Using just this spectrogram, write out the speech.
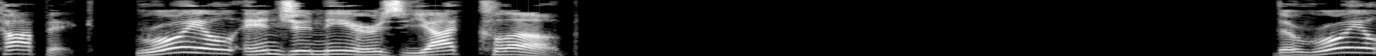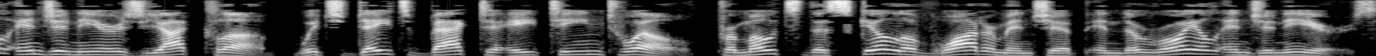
Topic: Royal Engineers Yacht Club. The Royal Engineers Yacht Club, which dates back to 1812, promotes the skill of watermanship in the Royal Engineers.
